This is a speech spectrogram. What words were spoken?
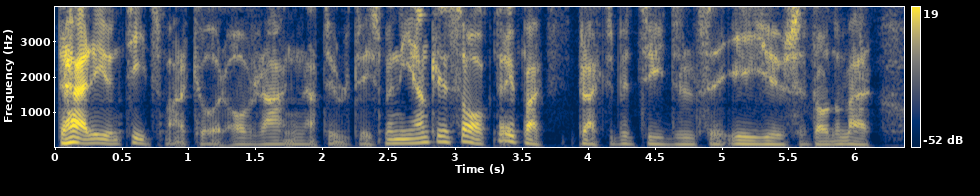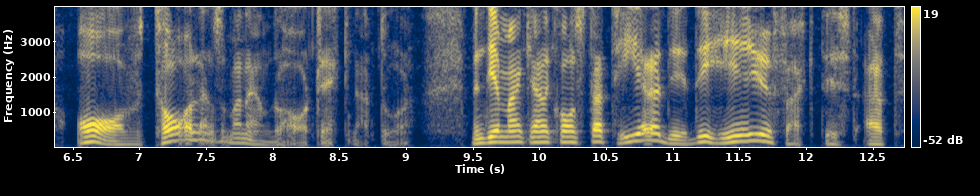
det här är ju en tidsmarkör av rang naturligtvis, men egentligen saknar det praktisk betydelse i ljuset av de här avtalen som man ändå har tecknat då. Men det man kan konstatera det, det är ju faktiskt att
